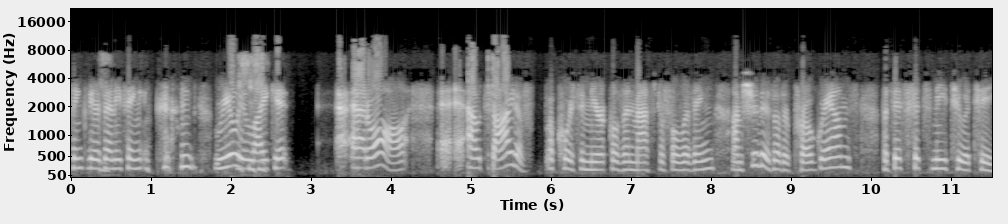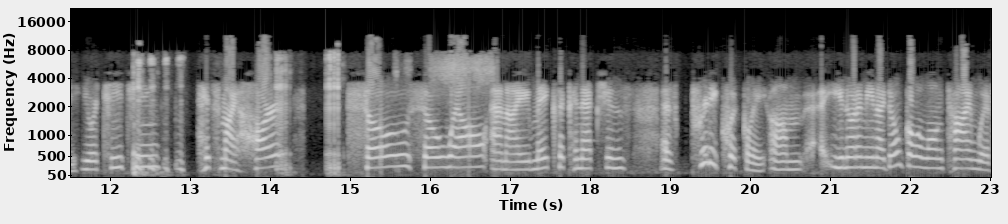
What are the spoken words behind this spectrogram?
think there's anything really like it at all outside of A Course in Miracles and Masterful Living. I'm sure there's other programs, but this fits me to a T. Your teaching hits my heart so so well, and I make the connections as pretty quickly. Um, you know what I mean? I don't go a long time with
